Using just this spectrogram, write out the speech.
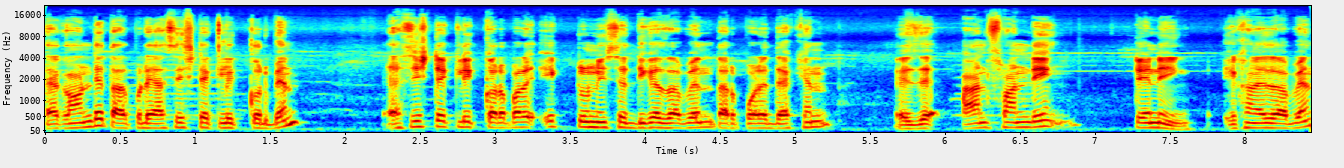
অ্যাকাউন্টে তারপরে অ্যাসিস্টে ক্লিক করবেন। অ্যাসিস্টে ক্লিক করার পরে একটু নিচের দিকে যাবেন। তারপরে দেখেন, এই যে আনফান্ডিং ট্রেনিং এখানে যাবেন।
